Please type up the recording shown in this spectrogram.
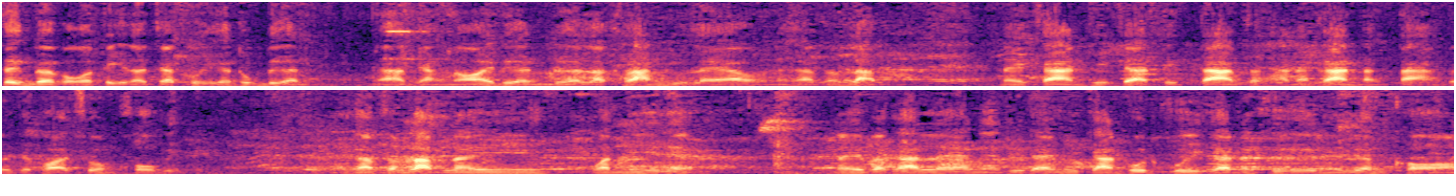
ซึ่งโดยปกติเราจะคุยกันทุกเดือนนะครับอย่างน้อยเดือนเดือนละครั้งอยู่แล้วนะครับสำหรับในการที่จะติดตามสถานการณ์ต่าง ๆ โดยเฉพาะช่วงโควิดนะครับสำหรับในวันนี้เนี่ยในประการแรกเนี่ยที่ได้มีการพูดคุยกันก็คือในเรื่องของ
